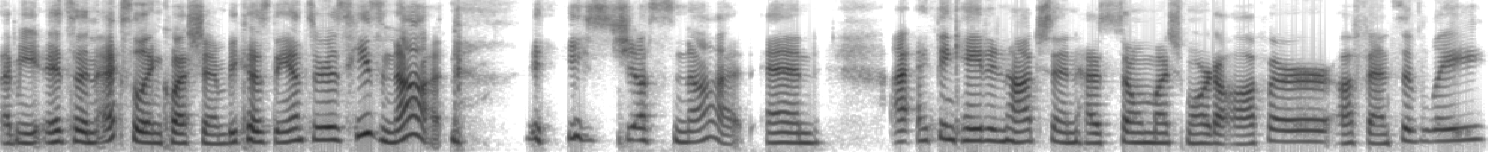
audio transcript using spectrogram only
I mean, it's an excellent question because the answer is he's not. he's just not. And I, I, think Hayden Hodgson has so much more to offer offensively.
